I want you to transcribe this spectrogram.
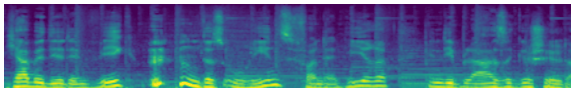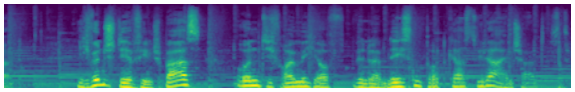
ich habe dir den Weg des Urins von der Niere in die Blase geschildert. Ich wünsche dir viel Spaß und ich freue mich auf, wenn du am nächsten Podcast wieder einschaltest.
